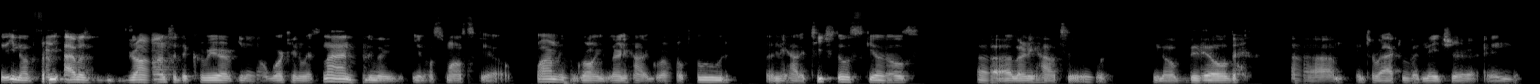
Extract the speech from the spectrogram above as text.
You know, from I was drawn to the career of, you know, working with land, doing, you know, small scale farming, growing, learning how to grow food, learning how to teach those skills, uh, learning how to, you know, build, um, interact with nature in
